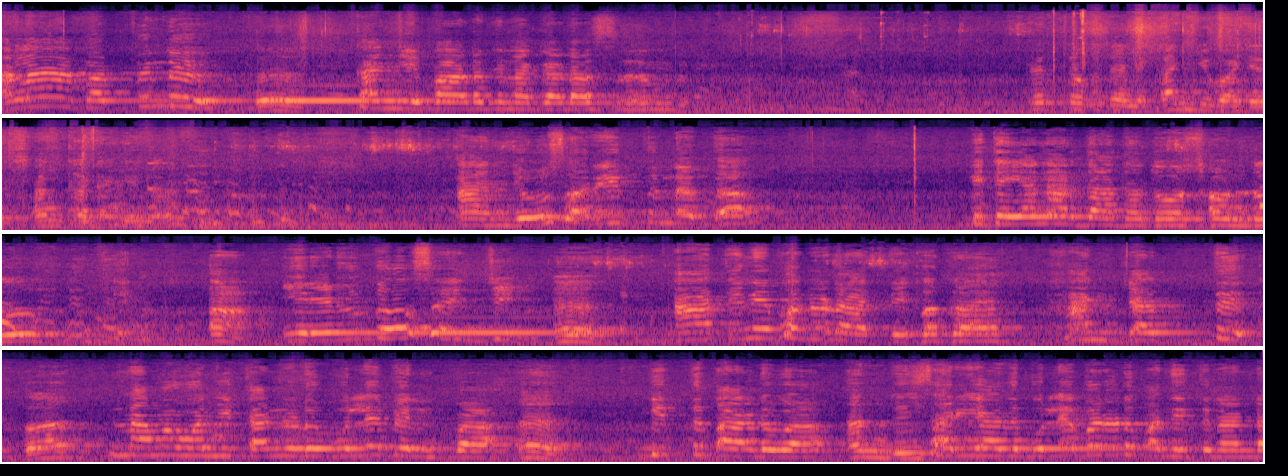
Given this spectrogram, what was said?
ಅಲ್ಲ ಬತ್ತುಂಡು ಕಂಜಿ ಪಾಡದಿನ ಗಡಸು ಎತ್ತೊಗದಲ್ಲಿ ಕಂಜಿ ಪಾಡಿಯ ಸಂಕಟ ಅಂಜು ಸರಿ ಇತ್ತುಂಡತ್ತ ಇತ ಏನಾರ್ದಾದ ದೋಸೆ ಉಂಡು ಎರಡು ದೋಸೆ ಇಜ್ಜಿ ಆತನೇ ಪನ್ನಡ ಆತಿ ಬಕ ಹಂಚತ್ತು? ನಮ್ಮ ಒಂಜಿ ಕನ್ನಡ ಬುಲೆ ಬೆನ್ಪ. ಹ. ಬಿತ್ತು ಪಾಡುವ. ಅಂದು ಸರಿಯಾದ ಬುಲೆ ಬರಡು ಬಂದಿತ್ತು ನಂಡ.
